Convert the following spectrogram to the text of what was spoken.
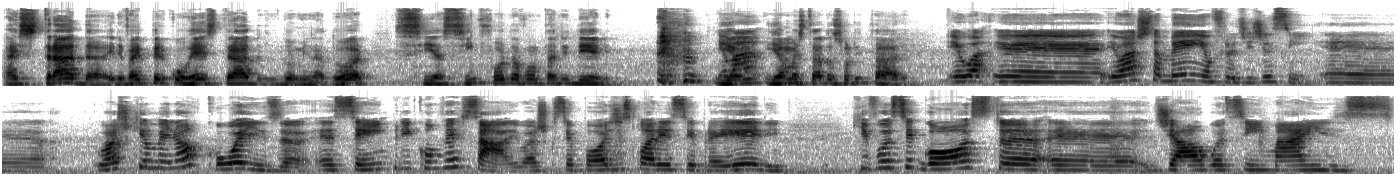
a estrada, ele vai percorrer a estrada do dominador se assim for da vontade dele. E é, e é uma estrada solitária. Eu, é, eu acho também, Afrodite, assim, é, eu acho que a melhor coisa é sempre conversar. Eu acho que você pode esclarecer pra ele que você gosta é, de algo assim mais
